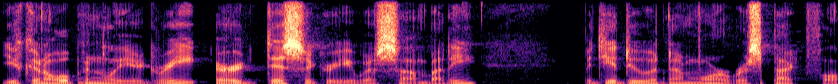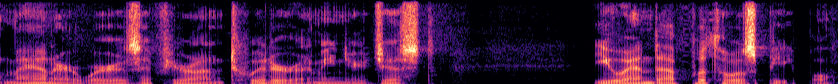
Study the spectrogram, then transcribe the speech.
You can openly agree or disagree with somebody, but you do it in a more respectful manner. Whereas if you're on Twitter, I mean, you're just you end up with those people.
